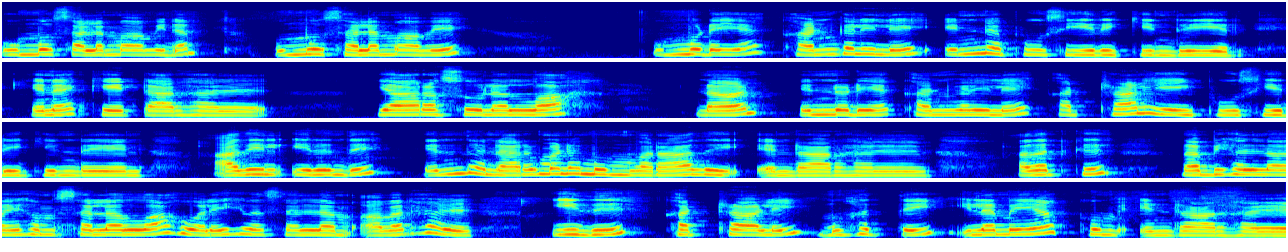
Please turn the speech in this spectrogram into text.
உம்மு சலமாவிடம் உம்மு சலமாவே உம்முடைய கண்களிலே என்ன பூசியிருக்கின்றீர் என கேட்டார்கள். யா ரசூலல்லாஹ் நான் என்னுடைய கண்களிலே கற்றாழையை பூசியிருக்கின்றேன் அதில் இருந்து எந்த நறுமணமும் வராது என்றார்கள். அதற்கு நபிகள் நாயகம் ஸல்லல்லாஹு உலகி செல்லம் அவர்கள் இது கற்றாழை முகத்தை இளமையாக்கும் என்றார்கள்.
